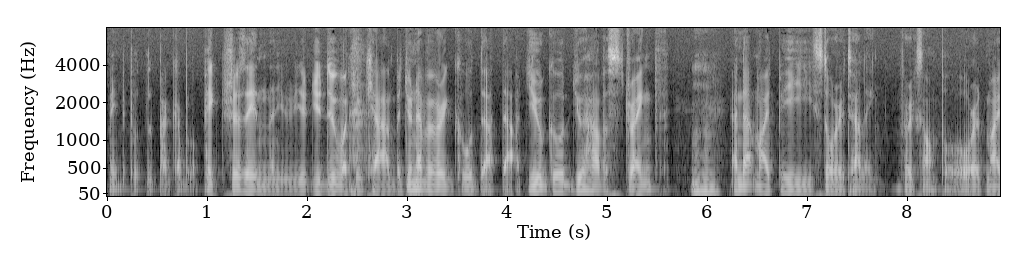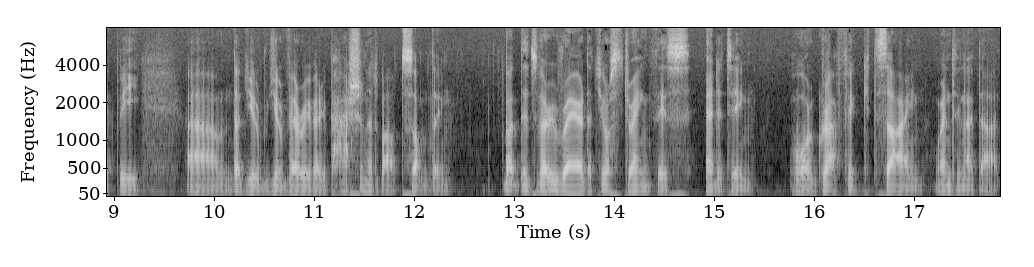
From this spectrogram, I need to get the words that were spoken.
maybe put a couple of pictures in, and you, you, you do what you can, but you're never very good at that. You're good. You have a strength, Mm-hmm. and that might be storytelling, for example, or it might be um, that you're you're very very passionate about something. But it's very rare that your strength is editing or graphic design or anything like that.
